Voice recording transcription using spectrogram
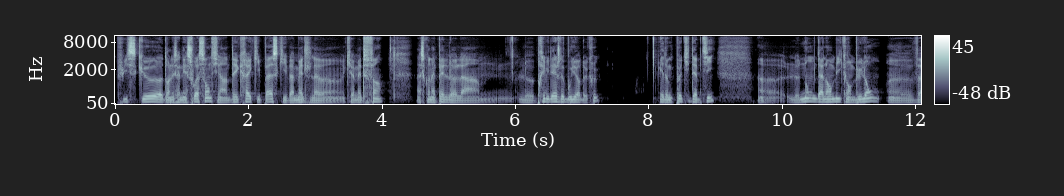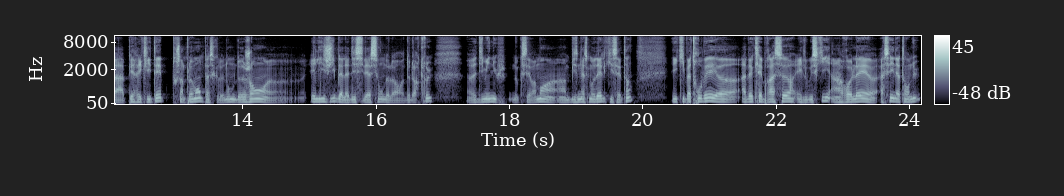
Puisque dans les années 60, il y a un décret qui passe qui va mettre, la, qui va mettre fin à ce qu'on appelle la, le privilège de bouilleur de cru. Et donc petit à petit, euh, le nombre d'alambics ambulants euh, va péricliter, tout simplement parce que le nombre de gens euh, éligibles à la distillation de leur, de leur cru diminue. Donc c'est vraiment un, business model qui s'éteint et qui va trouver avec les brasseurs et le whisky un relais assez inattendu.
